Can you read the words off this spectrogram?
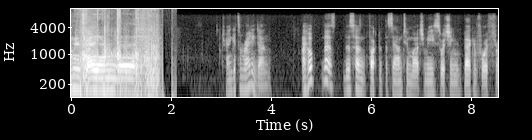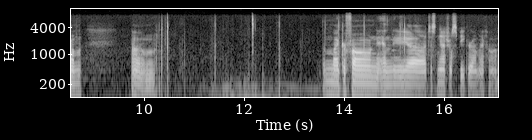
I'm gonna try and uh, try and get some writing done. I hope that this hasn't fucked with the sound too much. Me switching back and forth from um, the microphone and the uh, just natural speaker on my phone.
